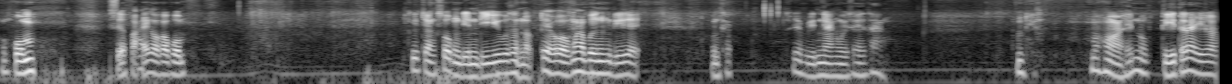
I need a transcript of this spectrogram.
ของผมเสือฝายเขาครับผม คือจังส่งเดียนดีอยู่สันดอกเดียวออกมาเบิ้งดีเลยคุณครับเซียนบุรินยางไปใส่ทางมาห่อเห็นนกตีตะไลอยู่แล้ว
